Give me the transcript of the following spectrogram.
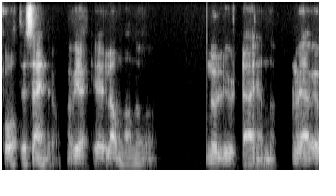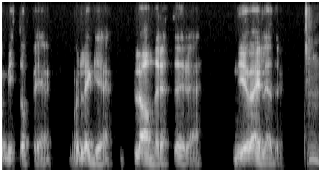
få til seinere. Vi har ikke landa noe, noe, lurt der ennå. Vi er jo midt oppi å legge planer etter eh, nye veiledere. Mm.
